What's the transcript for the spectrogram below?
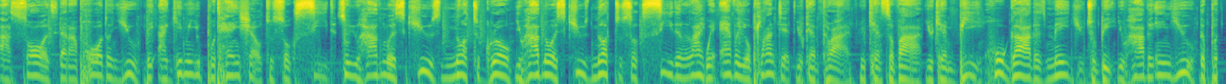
are soils that are poured on you. They are giving you potential to succeed. So you have no excuse not to grow. You have no excuse not to succeed in life. Wherever you're planted, you can thrive. You can survive. You can be who God has made you to be. You have it in you the potential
